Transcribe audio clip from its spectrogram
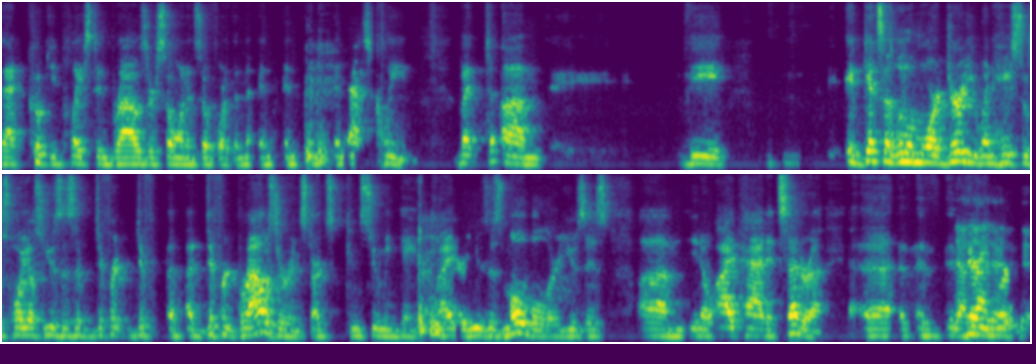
that cookie placed in browser, so on and so forth, and and and, and that's clean. But um, the it gets a little more dirty when Jesus Hoyos uses a different diff, a, a, different browser and starts consuming data, right? Or uses mobile or uses um, you know iPad, etc. Uh, yeah, yeah, yeah. The,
